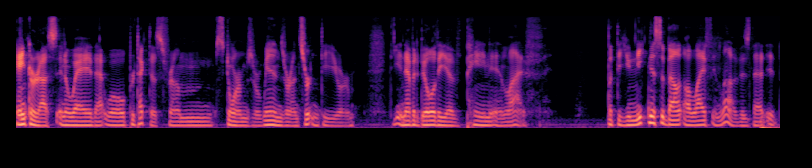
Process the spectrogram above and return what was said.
anchor us in a way that will protect us from storms or winds or uncertainty or the inevitability of pain in life. But the uniqueness about a life in love is that it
